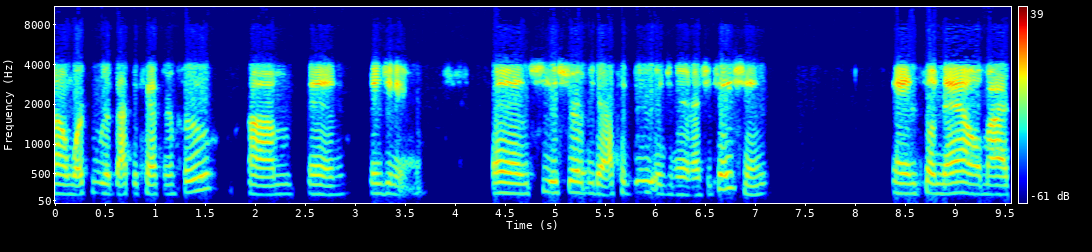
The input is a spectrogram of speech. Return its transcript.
um, working with Dr. Katherine Fu um, in engineering. And she assured me that I could do engineering education. And so now my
